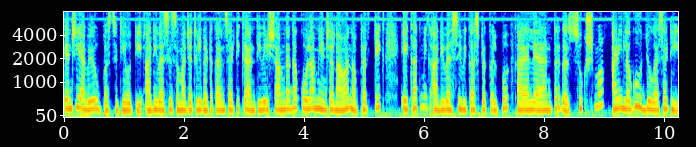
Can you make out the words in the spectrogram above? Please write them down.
यांची यावेळी उपस्थिती होती. आदिवासी समाजातील घटकांसाठी क्रांतीवीर श्यामदादा कोलाम यांच्या नावानं प्रत्येक एकात्मिक आदिवासी विकास प्रकल्प कार्यालयाअंतर्गत सूक्ष्म आणि लघु उद्योगासाठी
